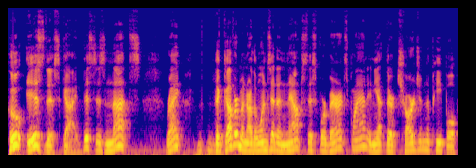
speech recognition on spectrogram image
Who is this guy? This is nuts, right? The government are the ones that announced this forbearance plan, and yet they're charging the people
